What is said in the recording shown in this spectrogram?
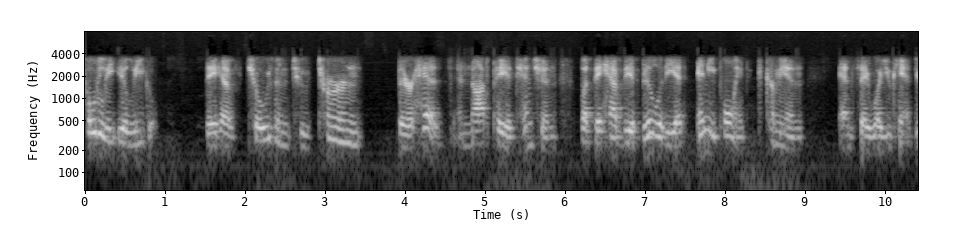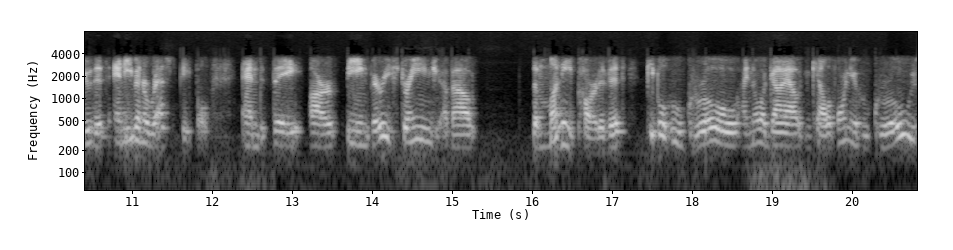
totally illegal. They have chosen to turn their heads and not pay attention, but they have the ability at any point to come in and say, well, you can't do this, and even arrest people. And they are being very strange about the money part of it people who grow. I know a guy out in California who grows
